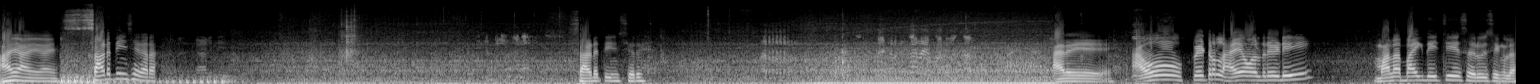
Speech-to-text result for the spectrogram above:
आहे आहे आहे. साडेतीनशे करा. साडेतीनशे रे. अरे अहो पेट्रोल आहे ऑलरेडी मला बाईक द्यायची आहे सर्व्हिसिंगला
